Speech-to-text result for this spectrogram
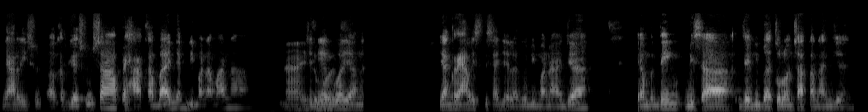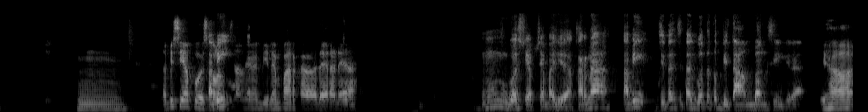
nyari uh, kerja susah, PHK banyak di mana-mana. Nah, itu Jadi gue yang yang realistis aja lah, gue di mana aja. Yang penting bisa jadi batu loncatan aja. Hmm. Tapi siap bos, tapi, kalau misalnya dilempar ke daerah-daerah? Hmm, gue siap-siap aja. Karena, tapi cita-cita gue tetap ditambang sih, kira. Ya,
